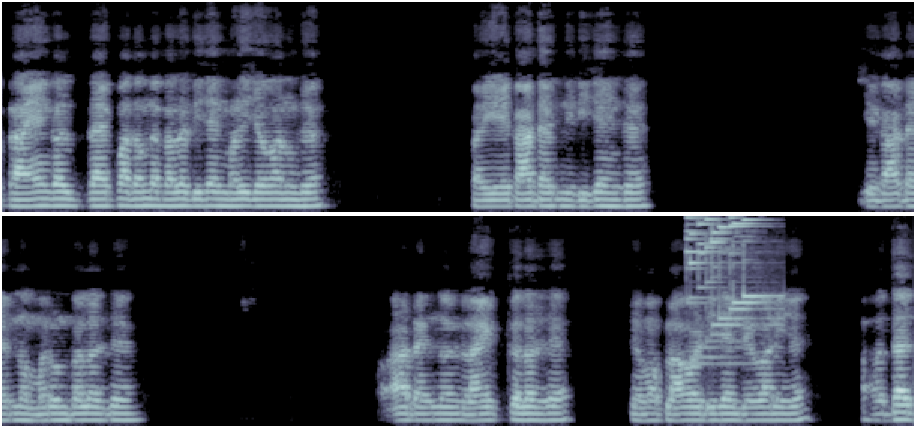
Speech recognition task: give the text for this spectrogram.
ટ્રાયેંગલ ટાઈપમાં તમને કલર ડિઝાઇન મળી જવાનું છે. પછી એક આ ટાઈપની ડિઝાઇન છે. એક આ ટાઈપનો મરૂન કલર છે. આ ટાઈપનો લાઇટ કલર છે. તેમાં ફ્લાવર ડિઝાઇન દેવાની છે. બધા જ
